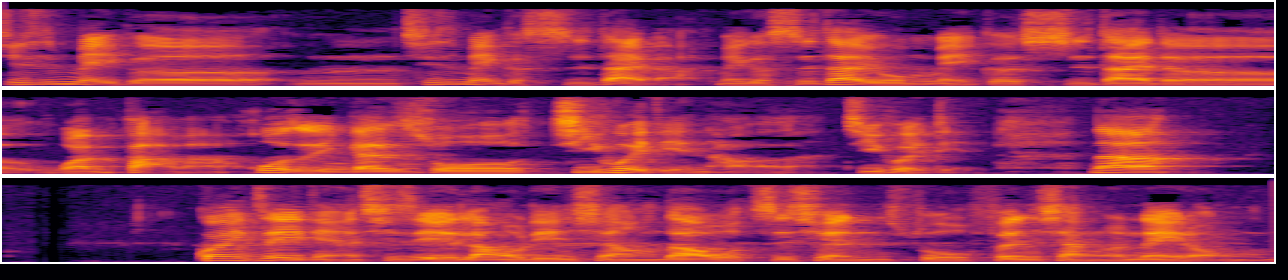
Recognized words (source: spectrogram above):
其实每个，嗯，其实每个时代吧，每个时代有每个时代的玩法嘛，或者应该是说机会点好了，机会点。那关于这一点，其实也让我联想到我之前所分享的内容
